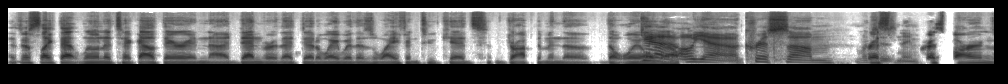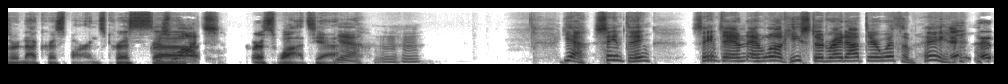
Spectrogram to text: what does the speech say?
It's just like that lunatic out there in uh, Denver that did away with his wife and two kids, dropped them in the the oil. yeah. well. Oh, yeah. Chris, um, what's Chris- his name? Chris Barnes or not Chris Barnes, Chris Chris uh, Watts. Chris Watts. Yeah. Yeah. hmm Yeah. Same thing. Same thing. And, and look, he stood right out there with him. Hey, Yeah, he did.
